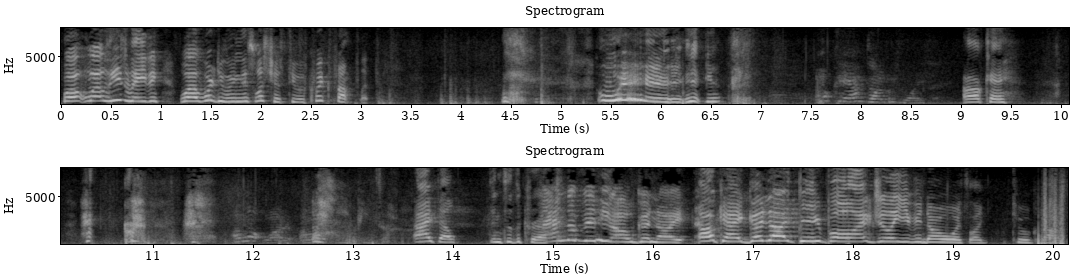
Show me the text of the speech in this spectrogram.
Well, while he's waiting, while we're doing this, let's just do a quick front flip. Wait. Okay, I'm done with life. Okay. I want water. I want pizza. I fell into the crack. End the video. Good night. Okay, good night, people. Actually, even though it's like 2 o'clock.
